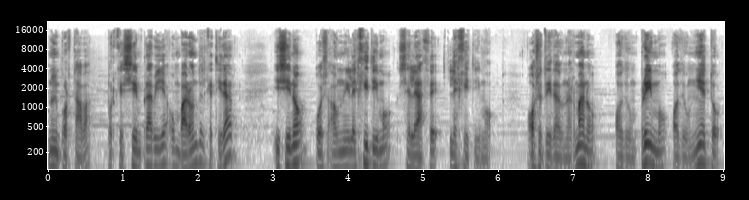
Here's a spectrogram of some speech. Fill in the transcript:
no importaba, porque siempre había un varón del que tirar, y si no, pues a un ilegítimo se le hace legítimo. O se tira de un hermano, o de un primo, o de un nieto,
